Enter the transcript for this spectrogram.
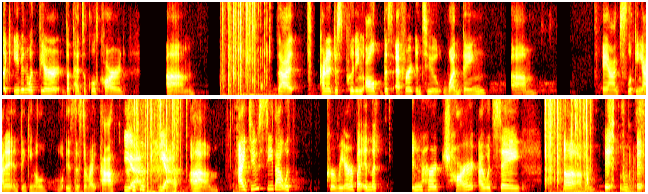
like, even with your the Pentacles card, um, that kind of just putting all this effort into one thing um, and just looking at it and thinking, oh, is this the right path? Yeah, yeah. um, I do see that with career, but in the in her chart, I would say um, it it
